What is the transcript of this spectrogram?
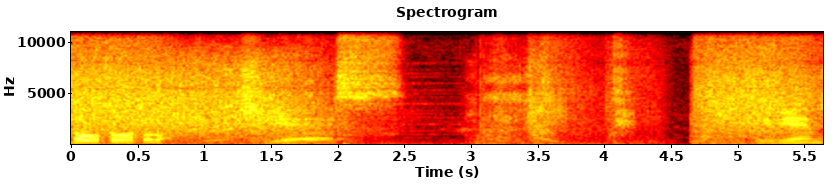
Todo, todo, todo. Yes. Muy bien.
